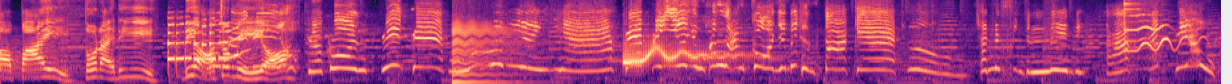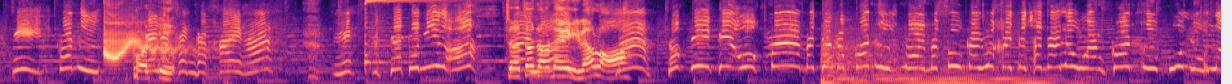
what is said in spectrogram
ต่อไปตัวไหนดีนี่เหรอเจ้าหมีเหรอเดี๋ยวก่อนนี่แก ฉันเป็นฟินเดลเล่นดิฮะแป๊บเดียวนี่ก้อนอื่นก้อนอื่นแกจะแข่งกับใครฮะเอ๊ะเจอตัวนี้เหรอเจอเจ้าดอเดย์อีกแล้วเหรอ มาด็อกนี่แกออกมามาเจอกับก้อนอื่นหน่อยมาสู้กันว่าใครจะชนะระหว่างก้อนอื่นพูดอยู่ไหล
